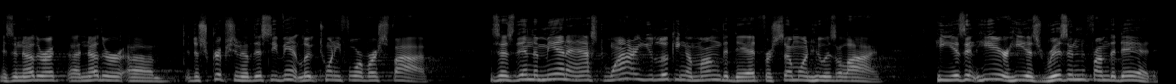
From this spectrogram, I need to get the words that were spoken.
is another, another um, description of this event. Luke 24, verse 5. It says, Then the men asked, Why are you looking among the dead for someone who is alive? He isn't here, he is risen from the dead.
